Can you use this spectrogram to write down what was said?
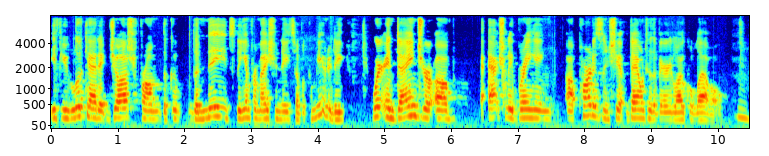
if you look at it just from the, the needs, the information needs of a community, we're in danger of actually bringing uh, partisanship down to the very local level. Mm.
